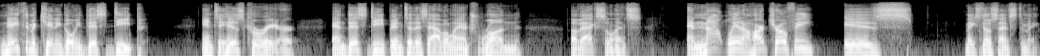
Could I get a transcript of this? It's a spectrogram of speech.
Nathan MacKinnon going this deep into his career and this deep into this Avalanche run of excellence and not win a Hart Trophy is makes no sense to me.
